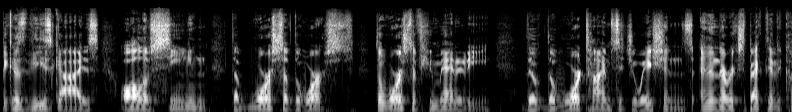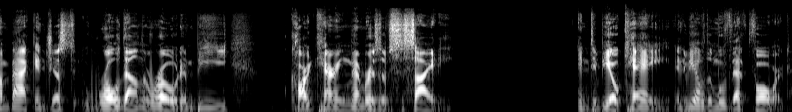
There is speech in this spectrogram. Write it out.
because these guys all have seen the worst of the worst, the worst of humanity, the, the wartime situations, and then they're expected to come back and just roll down the road and be card carrying members of society and to be okay and to be able to move that forward.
